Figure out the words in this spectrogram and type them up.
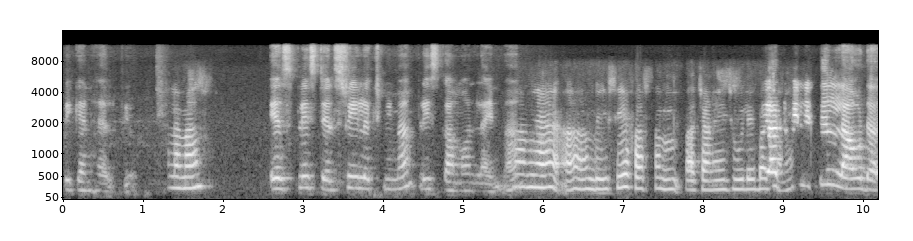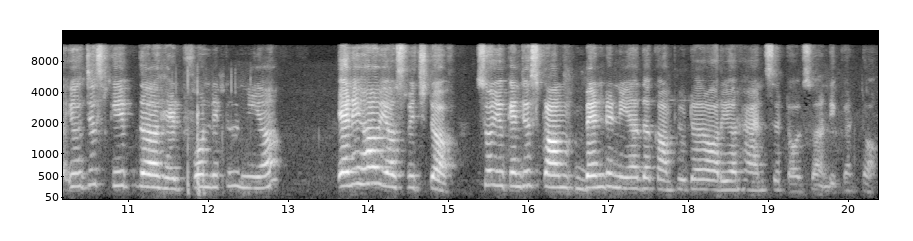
We can help you. Hello, ma'am. Yes, please tell Sri Lakshmi ma'am. Please come online, ma'am. I'm uh, BCA first time. You have to be little louder. You just keep the headphone little near. Anyhow, you're switched off. So you can just come bend near the computer or your handset also and you can talk.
